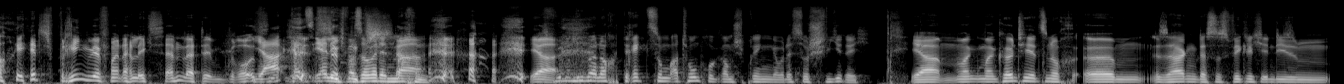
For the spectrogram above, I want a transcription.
Jetzt springen wir von Alexander dem Großen. Ja, ganz ehrlich, was sollen wir denn machen? ja. Ich würde lieber noch direkt zum Atomprogramm springen, aber das ist so schwierig. Ja, man, man könnte jetzt noch ähm, sagen, dass es wirklich in diesem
